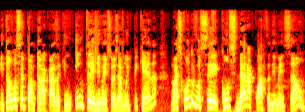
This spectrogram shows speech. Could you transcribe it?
Então você pode ter uma casa que em três dimensões é muito pequena, mas quando você considera a quarta dimensão,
